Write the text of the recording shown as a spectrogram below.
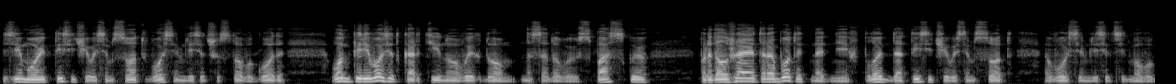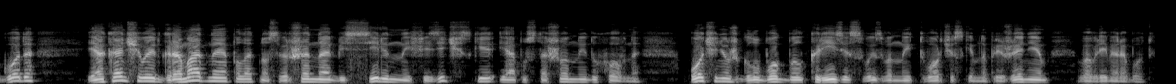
Зимой 1886 года он перевозит картину в их дом на Садовую Спасскую, продолжает работать над ней вплоть до 1887 года и оканчивает громадное полотно, совершенно обессиленный физически и опустошенный духовно. Очень уж глубок был кризис, вызванный творческим напряжением во время работы.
